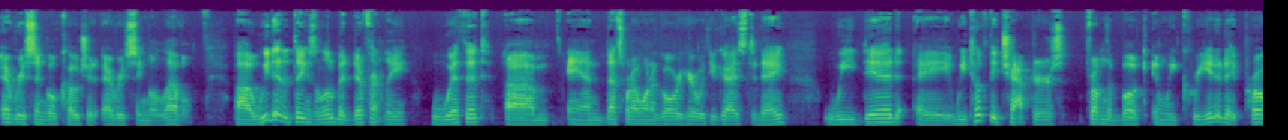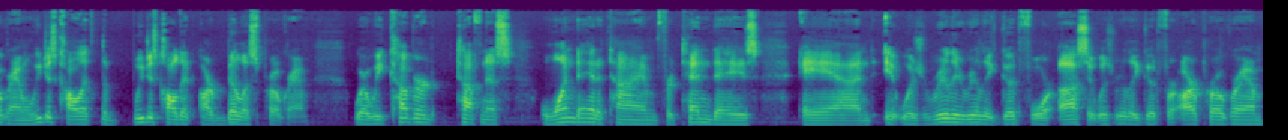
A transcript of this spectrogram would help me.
every single coach at every single level. Uh, we did things a little bit differently with it, um, and that's what I want to go over here with you guys today we did a we took the chapters from the book and we created a program. We just call it the we just called it our Bilas program, where we covered toughness one day at a time for 10 days and it was really really good for us it was really good for our program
